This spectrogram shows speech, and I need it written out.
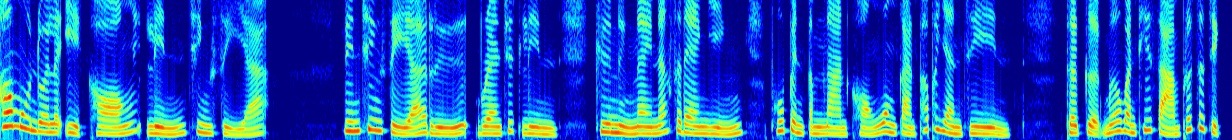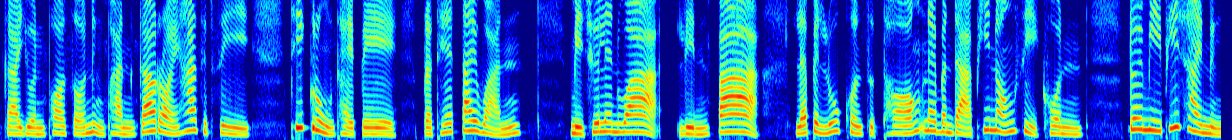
ข้อมูลโดยละเอียดของหลินชิงเสีย ลินชิงเสียหรือ b r a n c h e t Lin คือหนึ่งในนักแสดงหญิง ผู้เป็นตำนานของวงการภาพยนตร์จีน เธอเกิดเมื่อวันที่ 3 พฤศจิกายน พศ 1954 ที่กรุงไทเป ประเทศไต้หวัน มีชื่อเล่นว่า หลินป้า และเป็นลูกคนสุดท้องในบรรดาพี่น้องสี่คน โดยมีพี่ชายหนึ่ง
